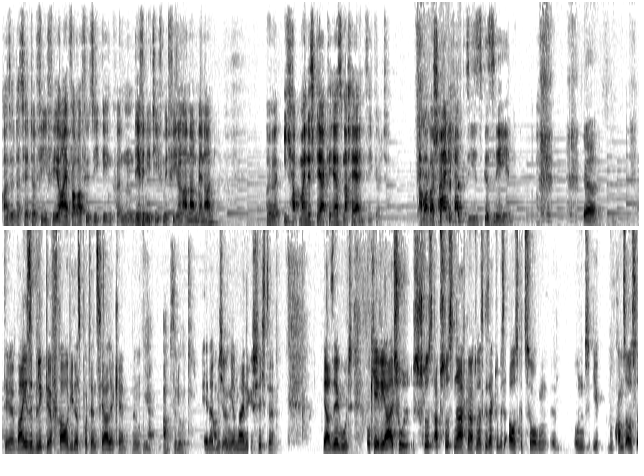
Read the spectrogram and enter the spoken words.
Also das hätte viel, viel einfacher für sie gehen können. Definitiv mit vielen anderen Männern. Äh, ich habe meine Stärke erst nachher entwickelt. Aber wahrscheinlich hat sie es gesehen. Ja, der weise Blick der Frau, die das Potenzial erkennt. Ne? Ja, absolut. Erinnert absolut. mich irgendwie an meine Geschichte. Ja, sehr gut. Okay, Realschulschluss, Abschluss nachgemacht. Du hast gesagt, du bist ausgezogen äh, und ihr, du kommst aus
